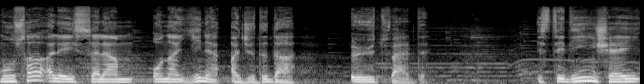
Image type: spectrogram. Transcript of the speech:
Musa aleyhisselam ona yine acıdı da öğüt verdi. İstediğin şey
